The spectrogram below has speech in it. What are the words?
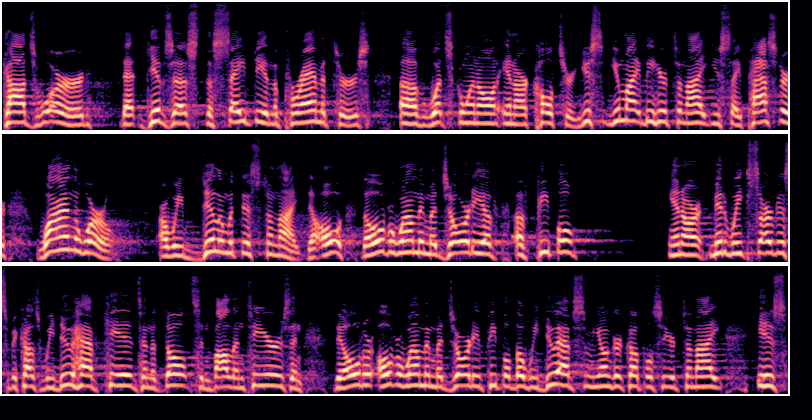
God's Word, that gives us the safety and the parameters of what's going on in our culture. You, you might be here tonight, you say, Pastor, why in the world are we dealing with this tonight? The, the overwhelming majority of, of people in our midweek service because we do have kids and adults and volunteers and the older overwhelming majority of people though we do have some younger couples here tonight is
